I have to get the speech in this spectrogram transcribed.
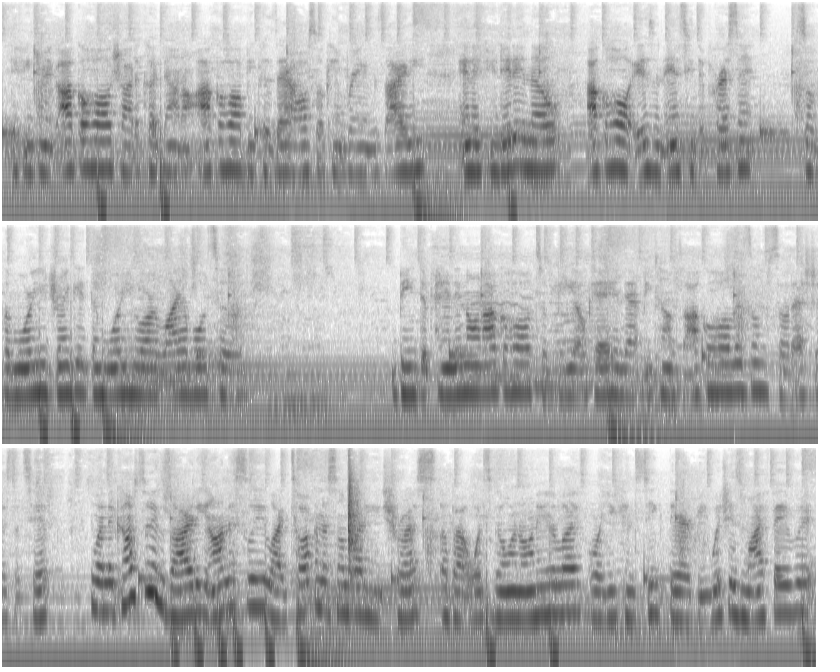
If you drink alcohol try to cut down on alcohol because that also can bring anxiety. And if you didn't know alcohol is an antidepressant. So the more you drink it the more you are liable to be dependent on alcohol to be okay and that becomes alcoholism. So that's just a tip. When it comes to anxiety honestly like talking to somebody you trust about what's going on in your life or you can seek therapy which is my favorite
